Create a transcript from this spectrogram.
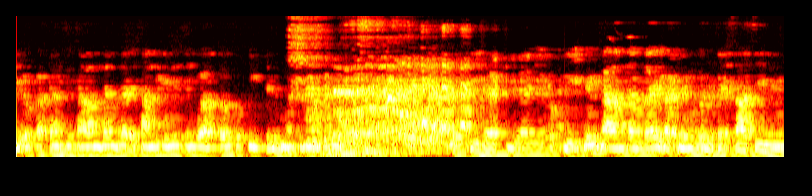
yo kadang di salam tempel santri ini tinggal atau kepiting, jadi hadiahnya kepiting, salam tempel kadang berinvestasi ini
